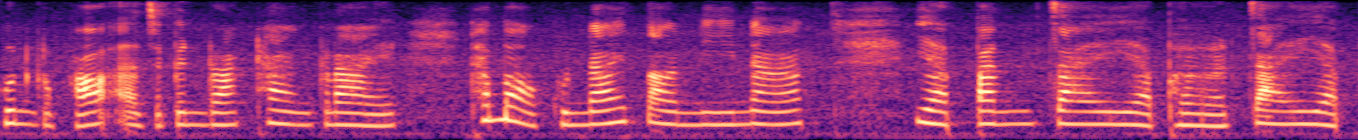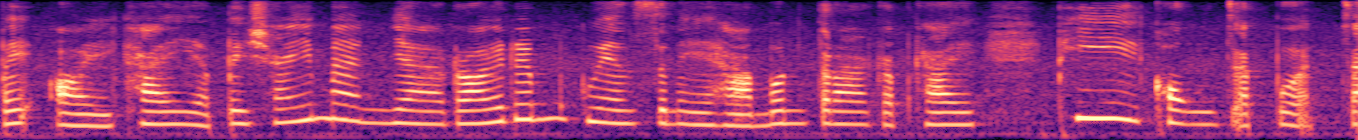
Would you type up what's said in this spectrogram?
คุณกับเขาอาจจะเป็นรักทางไกล ถ้าบอกคุณได้ตอนนี้นะ อย่าปันใจอย่าเผลอใจ อย่าไปอ่อยใคร อย่าไปใช้มันอย่าร้อยเริ่มเกวียนเสน่หามนตรากับใคร พี่คงจะปวดใจ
